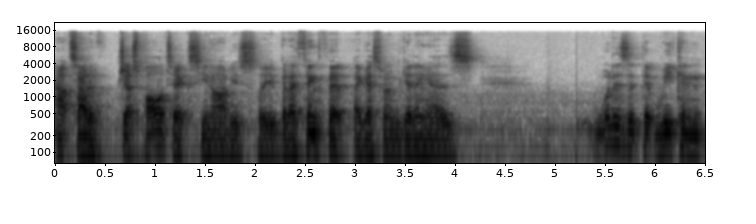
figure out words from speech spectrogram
outside of just politics, you know, obviously. But I think that I guess what I'm getting is what is it that we can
